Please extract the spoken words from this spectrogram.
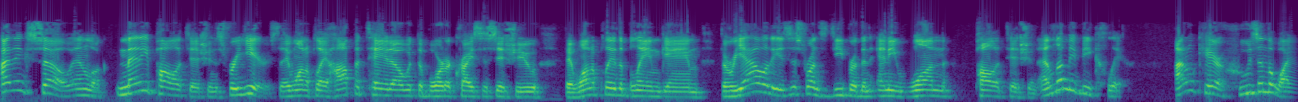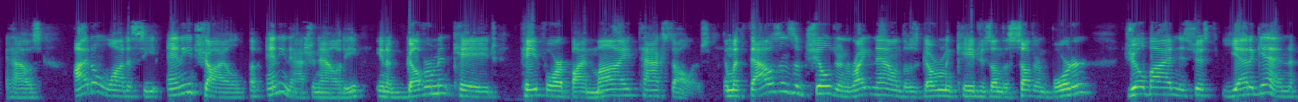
I think so. And look, many politicians for years, they want to play hot potato with the border crisis issue. They want to play the blame game. The reality is this runs deeper than any one politician. And let me be clear. I don't care who's in the White House. I don't want to see any child of any nationality in a government cage paid for by my tax dollars. And with thousands of children right now in those government cages on the southern border, Joe Biden is just yet again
